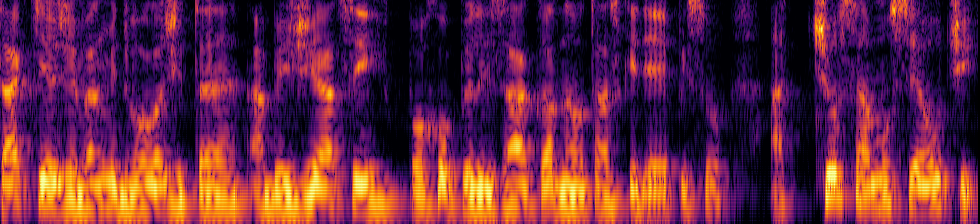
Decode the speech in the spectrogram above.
Taktiež je veľmi dôležité, aby žiaci pochopili základné otázky dejepisu a čo sa musia učiť.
